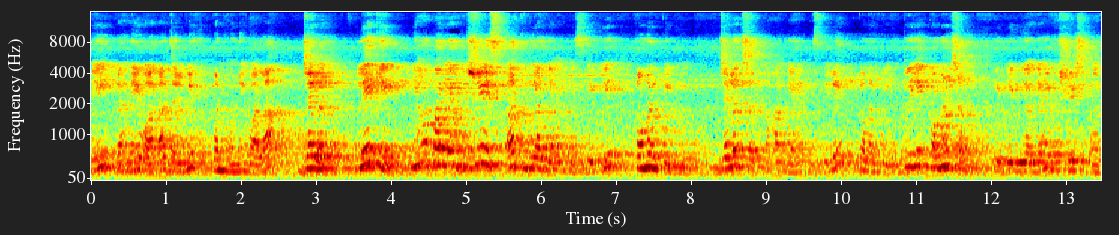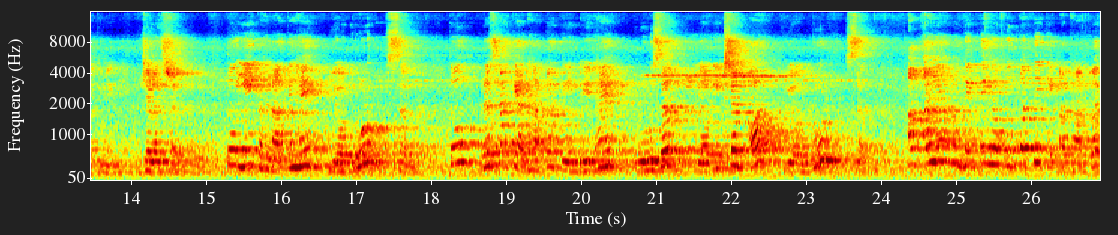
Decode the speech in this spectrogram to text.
में रहने वाला, जल में उत्पन्न होने वाला जलज। लेकिन यहाँ पर यह विशेष अर्थ दिया गया है किसके लिए? कमल के लिए। जलज शब्द कहा गया है किसके लिए? कमल के लिए। तो ये कमल शब्द के लिए लिया गया है विशेष अर्थ में जलद शब्द को। तो ये कहलाते हैं योगरूढ़ शब्द। तो रचना के आधार पर तीन भेद हैं रूढ़ शब्द यौगिक शब्द और योगरूढ़ शब्द अब आइए हम लोग देखते हैं उत्पत्ति के आधार पर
